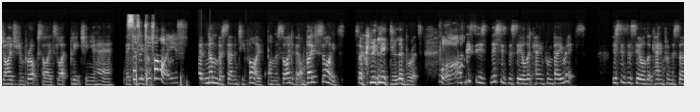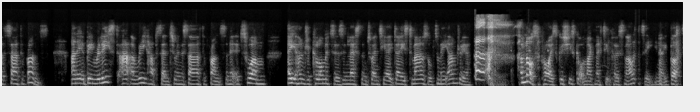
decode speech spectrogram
hydrogen peroxide, like bleaching your hair. They can do that. Seventy-five. At number 75 on the side of it, on both sides. So clearly deliberate. This is this is the seal that came from Biarritz. This is the seal that came from the south, south of France. And it had been released at a rehab centre in the south of France and it had swum 800 kilometres in less than 28 days to Mousehole to meet Andrea. I'm not surprised because she's got a magnetic personality, you know, but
